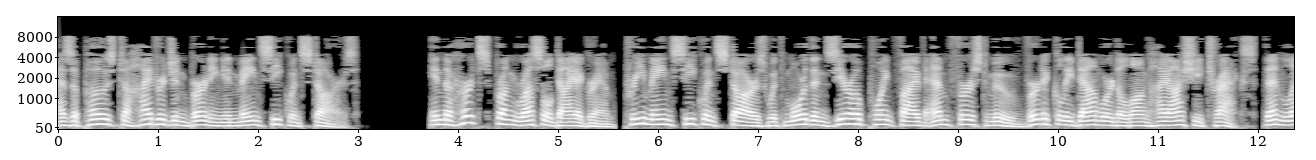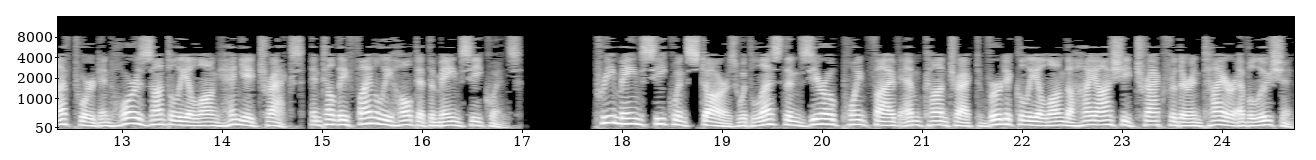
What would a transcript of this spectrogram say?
as opposed to hydrogen burning in main sequence stars. In the Hertzsprung-Russell diagram, pre-main sequence stars with more than 0.5 m first move vertically downward along Hayashi tracks, then leftward and horizontally along Henyey tracks, until they finally halt at the main sequence. Pre-main sequence stars with less than 0.5 m contract vertically along the Hayashi track for their entire evolution.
